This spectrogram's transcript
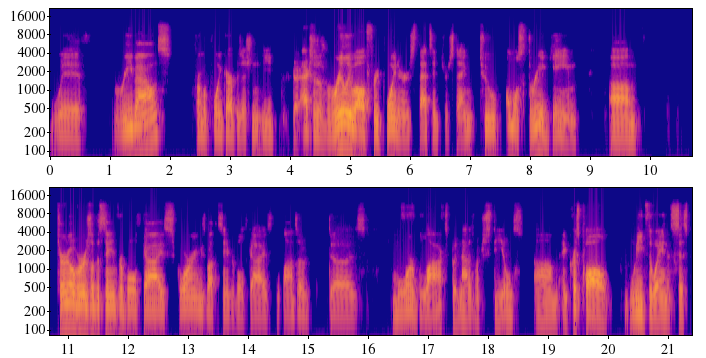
with rebounds from a point guard position. He actually does really well with three pointers. That's interesting. Two, almost three a game. Um, turnovers are the same for both guys. Scoring is about the same for both guys. Lonzo does more blocks, but not as much steals. Um, and Chris Paul leads the way in assists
